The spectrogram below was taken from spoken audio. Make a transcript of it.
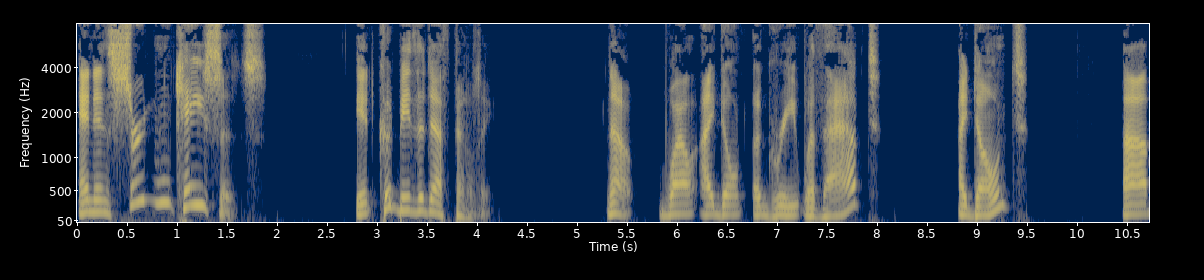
And in certain cases, it could be the death penalty. Now, while I don't agree with that, I don't. Uh,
